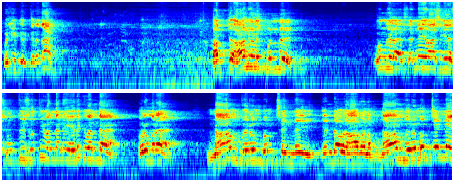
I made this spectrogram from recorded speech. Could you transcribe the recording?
வெளியிட்டு இருக்கிறதா பத்து ஆண்டுகளுக்கு முன்பு உங்களை சென்னை வாசிகளை சுத்தி சுத்தி வந்தனே எதுக்கு வந்த ஒரு முறை நாம் விரும்பும் சென்னை என்ற ஒரு ஆவணம். நாம் விரும்பும் சென்னை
